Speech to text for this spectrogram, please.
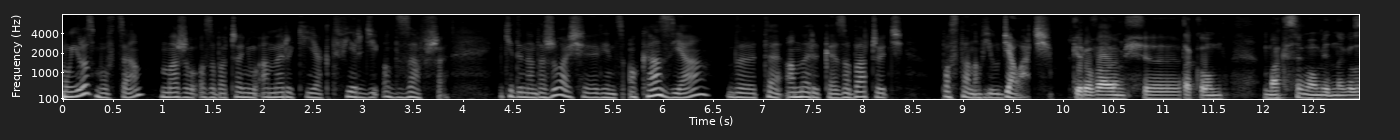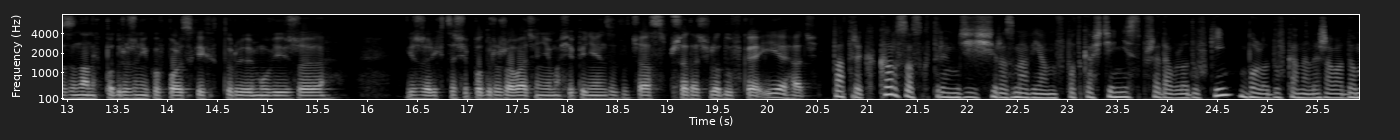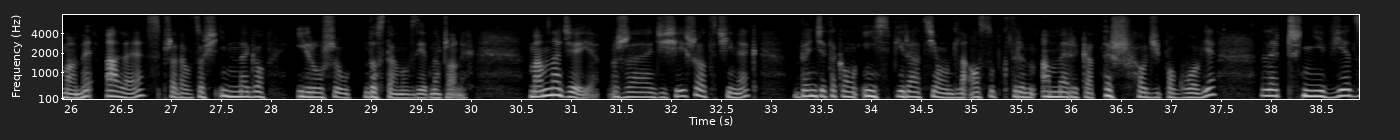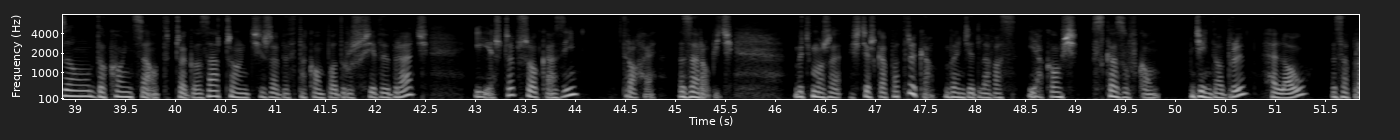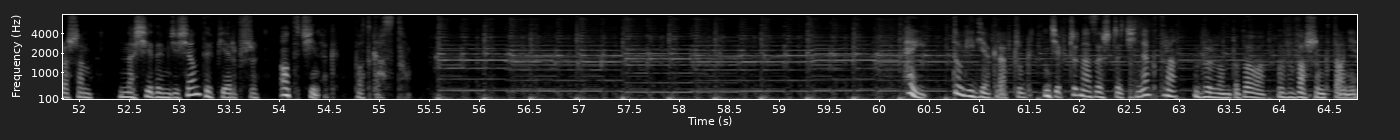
Mój rozmówca marzył o zobaczeniu Ameryki, jak twierdzi, od zawsze. Kiedy nadarzyła się więc okazja, by tę Amerykę zobaczyć, postanowił działać. Kierowałem się taką maksymą jednego z znanych podróżników polskich, który mówi, że jeżeli chce się podróżować, a nie ma się pieniędzy, to trzeba sprzedać lodówkę i jechać. Patryk Korso, z którym dziś rozmawiam w podcaście, nie sprzedał lodówki, bo lodówka należała do mamy, ale sprzedał coś innego i ruszył do Stanów Zjednoczonych. Mam nadzieję, że dzisiejszy odcinek będzie taką inspiracją dla osób, którym Ameryka też chodzi po głowie, lecz nie wiedzą do końca od czego zacząć, żeby w taką podróż się wybrać i jeszcze przy okazji trochę zarobić. Być może ścieżka Patryka będzie dla Was jakąś wskazówką. Dzień dobry, hello, zapraszam na 71. odcinek podcastu. Hej, tu Lidia Krawczuk, dziewczyna ze Szczecina, która wylądowała w Waszyngtonie.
